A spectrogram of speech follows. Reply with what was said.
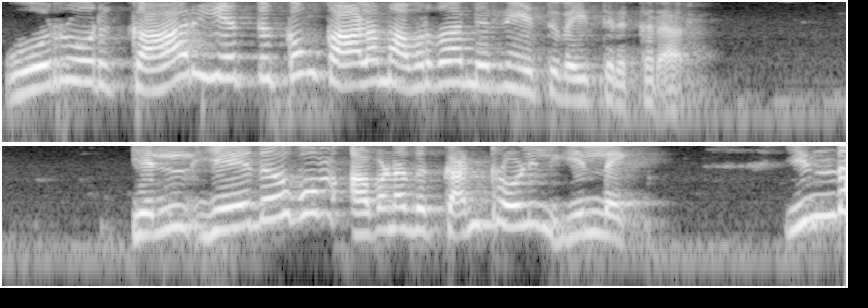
ஒரு ஒரு காரியத்துக்கும் காலம் அவர்தான் நிர்ணயித்து வைத்திருக்கிறார். எல் ஏதோவும் அவனது கண்ட்ரோலில் இல்லை. இந்த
